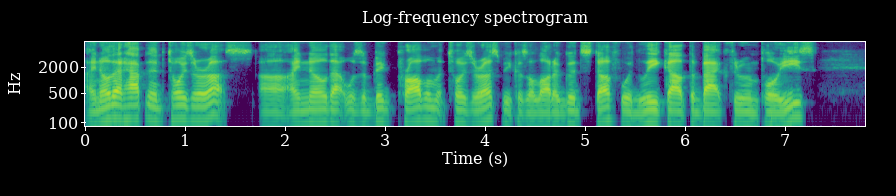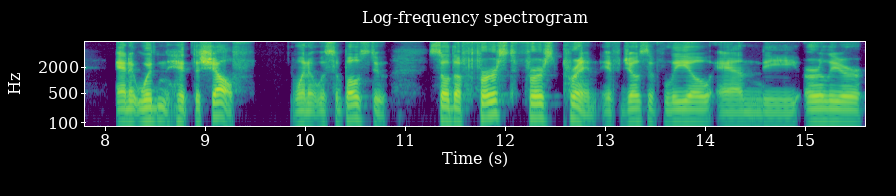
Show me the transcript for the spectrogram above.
I know that happened at Toys R Us. Uh, I know that was a big problem at Toys R Us because a lot of good stuff would leak out the back through employees and it wouldn't hit the shelf when it was supposed to. So the first first print, if Joseph Leo and the earlier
